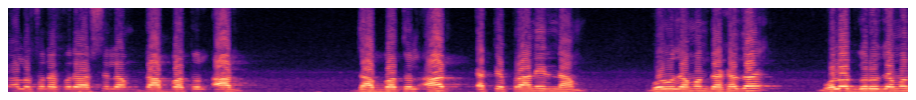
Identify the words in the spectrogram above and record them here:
আলোচনা করে আসছিলাম দাব্বাতুল আর্দ। দাব্বাতুল আর্দ একটা প্রাণীর নাম। গরু যেমন দেখা যায়, বলদ গরু যেমন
